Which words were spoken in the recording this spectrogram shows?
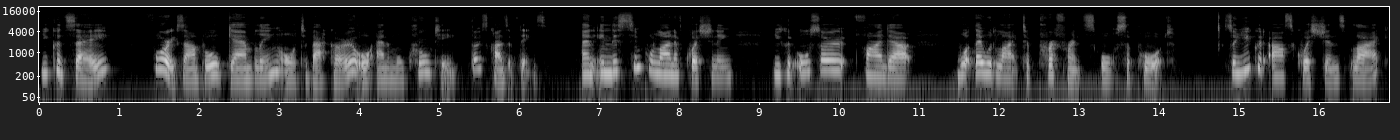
you could say, for example, gambling or tobacco or animal cruelty, those kinds of things. And in this simple line of questioning, you could also find out what they would like to preference or support. So you could ask questions like,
